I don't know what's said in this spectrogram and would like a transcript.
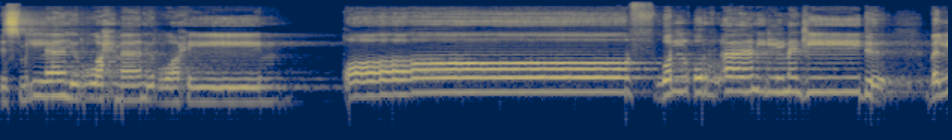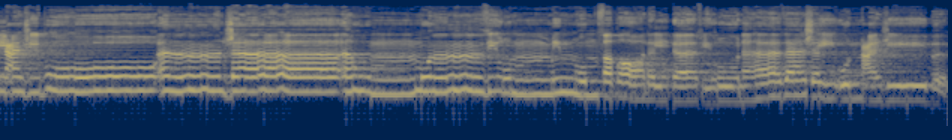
بسم الله الرحمن الرحيم. قاف والقرآن المجيد. بل عجبوا أن جاءهم منذر منهم فقال الكافرون هذا شيء عجيب.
